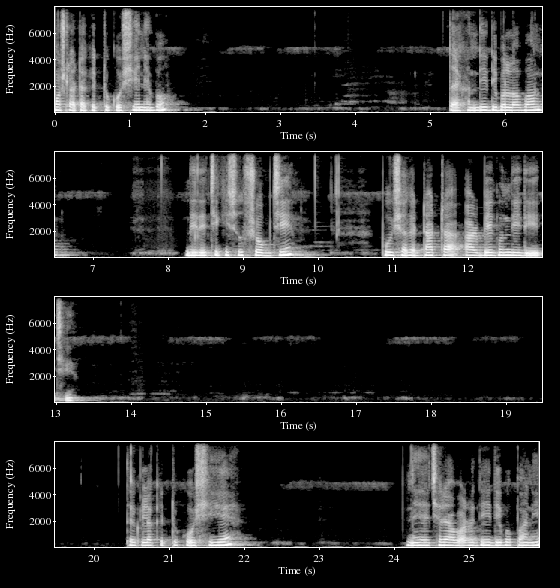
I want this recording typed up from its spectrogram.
মশলাটাকে একটু কষিয়ে নেব। তো এখন দিয়ে দিব লবণ। দিয়ে দিচ্ছি কিছু সবজি, পুঁই শাকের ডাঁটা আর বেগুন দিয়ে দিয়েছি। তো এগুলাকে একটু কষিয়ে, নেড়ে ছেড়ে আবারও দিয়ে দেব পানি।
